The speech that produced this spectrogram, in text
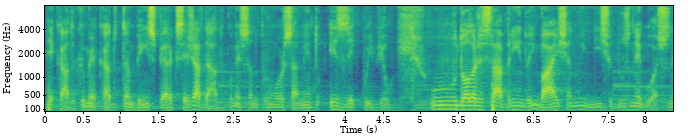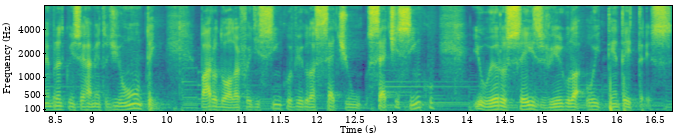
Recado que o mercado também espera que seja dado, começando por um orçamento execuível. O dólar está abrindo em baixa no início dos negócios. Lembrando que o encerramento de ontem para o dólar foi de 5,7175 e o euro 6,83.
